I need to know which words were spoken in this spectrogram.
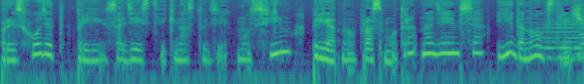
происходит при содействии киностудии «Мосфильм». Приятного просмотра, надеемся, и до новых встреч!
